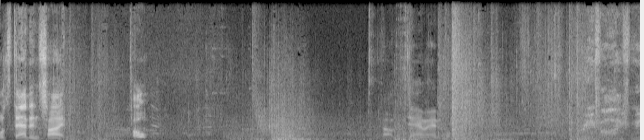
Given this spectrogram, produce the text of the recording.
What's that inside? Oh! Oh, damn it. Revive me.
